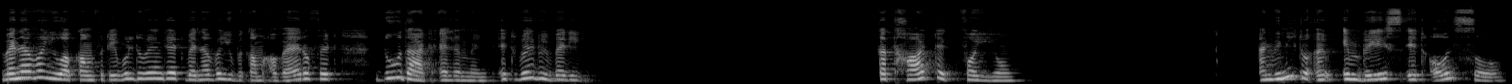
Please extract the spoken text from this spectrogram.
Whenever you are comfortable doing it, whenever you become aware of it, do that element. It will be very cathartic for you. And we need to uh, embrace it also.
